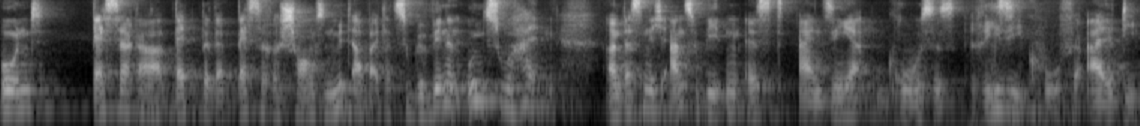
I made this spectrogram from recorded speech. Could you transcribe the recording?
und besserer Wettbewerb, bessere Chancen, Mitarbeiter zu gewinnen und zu halten. Und das nicht anzubieten, ist ein sehr großes Risiko für all die.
